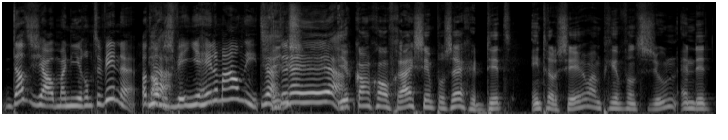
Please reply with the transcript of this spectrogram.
dat is jouw manier om te winnen. Want Ja. anders win je helemaal niet. Ja, dus ja, ja, ja. Je kan gewoon vrij simpel zeggen, dit introduceren we aan het begin van het seizoen en dit,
